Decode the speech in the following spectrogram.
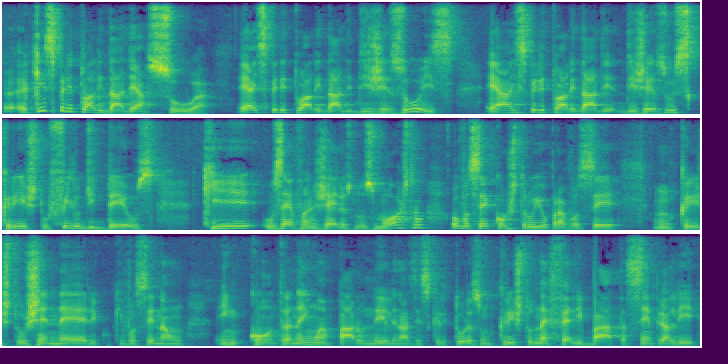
eh, que espiritualidade é a sua? É a espiritualidade de Jesus? É a espiritualidade de Jesus Cristo, Filho de Deus, que os evangelhos nos mostram ou você construiu para você um Cristo genérico que você não encontra nenhum amparo nele nas escrituras, um Cristo nefelibata, sempre ali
